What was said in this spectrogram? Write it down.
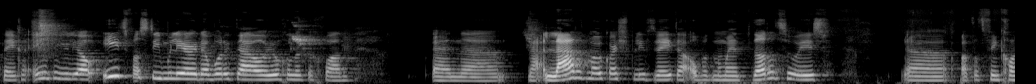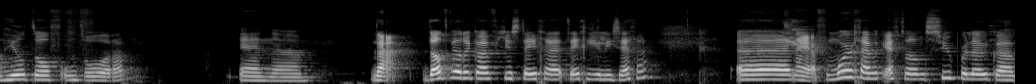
tegen een van jullie al iets van stimuleer, dan word ik daar al heel gelukkig van. En uh, nou, laat het me ook alsjeblieft weten op het moment dat het zo is. Uh, want dat vind ik gewoon heel tof om te horen. En uh, nou, dat wilde ik eventjes tegen, tegen jullie zeggen. Uh, nou ja, vanmorgen heb ik echt wel een superleuke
